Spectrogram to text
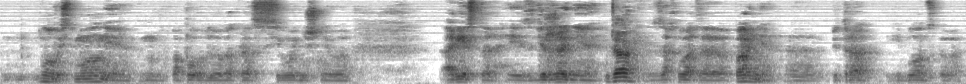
новость молнии ну, по поводу как раз сегодняшнего ареста и задержания, да. захвата парня э, Петра Яблонского.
